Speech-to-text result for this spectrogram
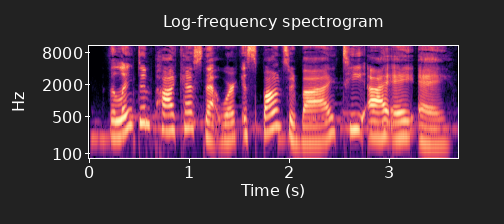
The LinkedIn Podcast Network is sponsored by TIAA.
